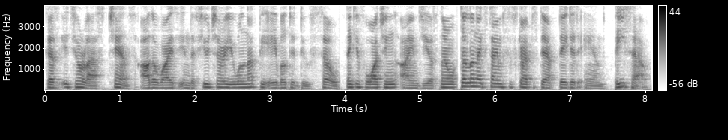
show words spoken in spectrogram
because it's your last chance. Otherwise, in the future, you will not be able to do so. Thank you for watching, I am GeoSn0w. Till the next time, subscribe to stay updated, and peace out.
